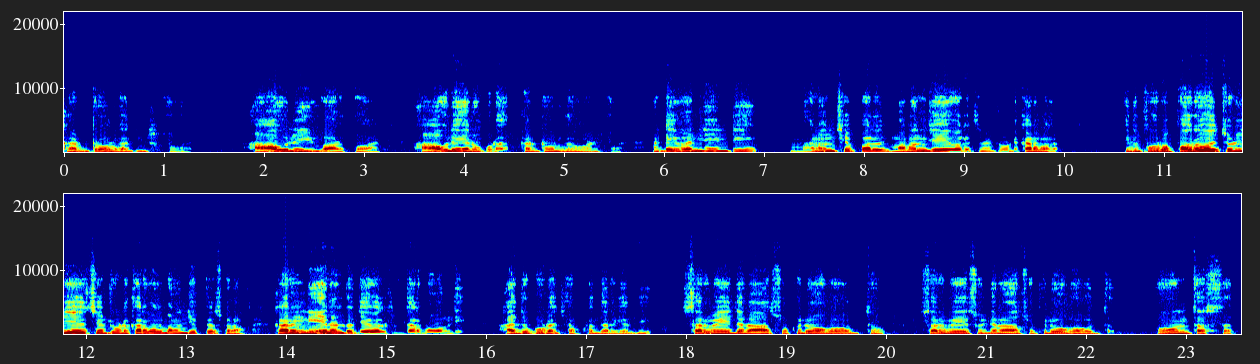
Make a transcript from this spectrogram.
కంట్రోల్గా తీసుకోవాలి. ఆవు నెయ్యి వాడుకోవాలి. ఆవు నెయ్యను కూడా కంట్రోల్గా వాడుకోవాలి. అంటే ఇవన్నీ ఏంటి? మనం చెప్పాలి మనం చేయవలసినటువంటి కర్మలు. ఇది పూర్వ పౌరవచ్చుడు చేసేటువంటి కర్మలు మనం చెప్పేసుకున్నాం. కానీ నేనంటూ చేయవలసిన ధర్మం ఉంది. అది కూడా చెప్పడం జరిగింది. సర్వే జనా సుఖినో భవంతు సర్వే సుజనా సుఖినో భవంతు. ఓం తస్సత్.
